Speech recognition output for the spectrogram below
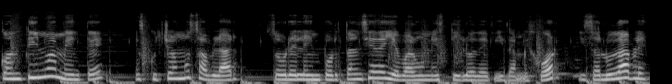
Continuamente escuchamos hablar sobre la importancia de llevar un estilo de vida mejor y saludable,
